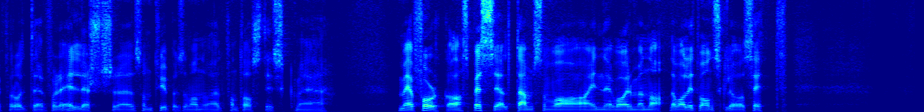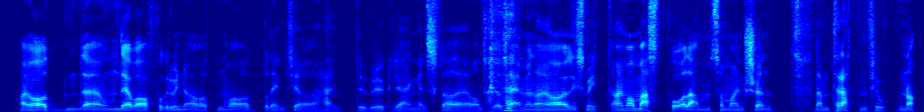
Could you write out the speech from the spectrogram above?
i forhold til For ellers eh, som type så var han jo helt fantastisk med, med folka. Spesielt dem som var inne i varmen. da. Det var litt vanskelig å sitte han var, Om det var pga. at han var på den tida helt ubrukelig engelsk, da, det er vanskelig å si. Men han var liksom ikke, han var mest på dem som han skjønte, de 13-14. da.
